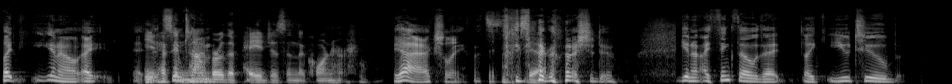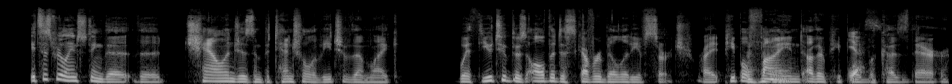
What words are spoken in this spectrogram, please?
But you know, I the have to same time, number the pages in the corner. Yeah, actually, that's exactly what I should do. You know, I think though that like YouTube, it's just really interesting the the challenges and potential of each of them. Like with YouTube, there's all the discoverability of search, right? People Mhm. find other people Yes. because they're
